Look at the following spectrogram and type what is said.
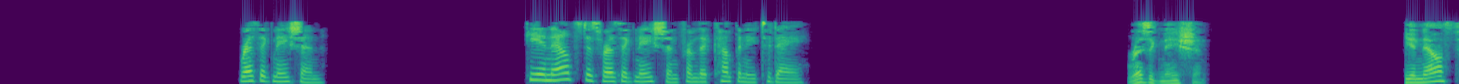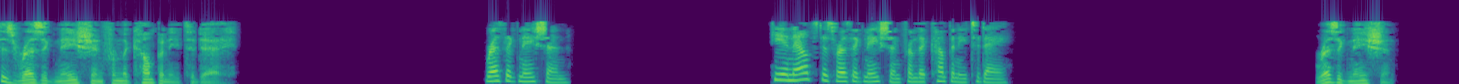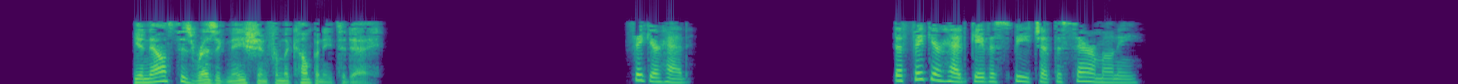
Resignation. He announced his resignation from the company today. Resignation. He announced his resignation from the company today. Resignation. He announced his resignation from the company today. Resignation. He announced his resignation from the company today. Figurehead. The figurehead gave a speech at the ceremony.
